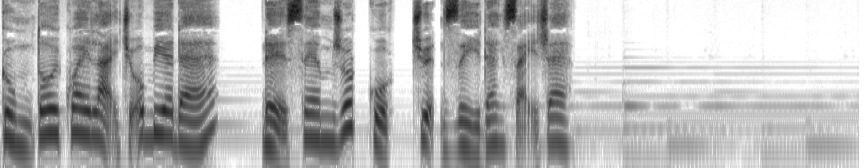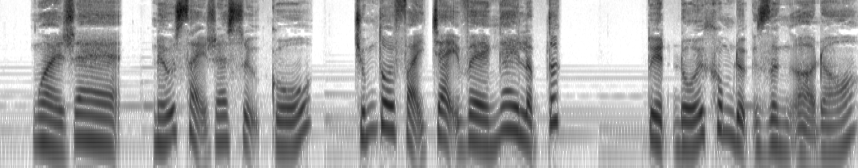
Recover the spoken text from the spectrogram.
cùng tôi quay lại chỗ bia đá để xem rốt cuộc chuyện gì đang xảy ra. Ngoài ra, nếu xảy ra sự cố, chúng tôi phải chạy về ngay lập tức, tuyệt đối không được dừng ở đó.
